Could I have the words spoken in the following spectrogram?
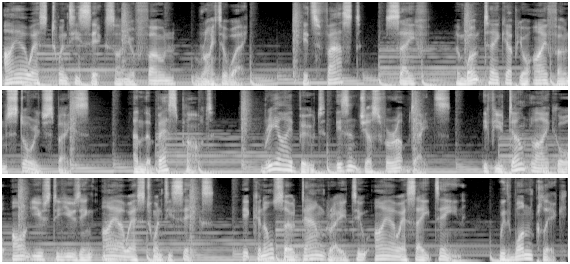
iOS 26 on your phone right away. It's fast, safe, and won't take up your iPhone's storage space. And the best part, ReiBoot isn't just for updates. If you don't like or aren't used to using iOS 26, it can also downgrade to iOS 18 with one click.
